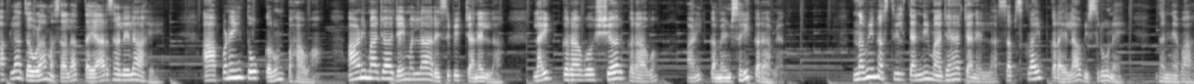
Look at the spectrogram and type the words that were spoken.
आपला जवळा मसाला तयार झालेला आहे. आपणही तो करून पहावा आणि माझ्या जयमल्ला रेसिपी चॅनेलला लाईक करावं शेअर करावं आणि कमेंट्सही कराव्यात. नवीन असतील त्यांनी माझ्या ह्या चॅनेलला सबस्क्राईब करायला विसरू नये. धन्यवाद.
